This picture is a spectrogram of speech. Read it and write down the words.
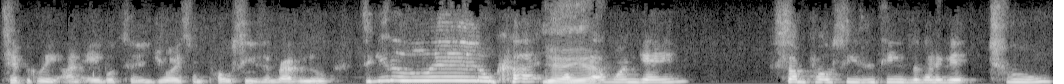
typically unable to enjoy some postseason revenue to get a little cut yeah, off yeah. that one game. Some postseason teams are going to get two.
